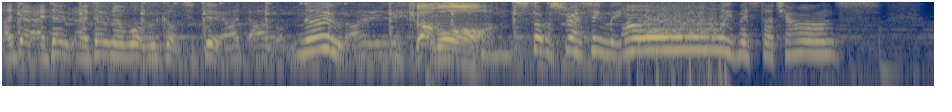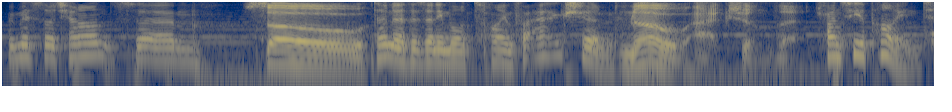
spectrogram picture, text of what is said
I don't, I don't, I don't know what we've got to do. I, I, no! I, Come on. stop stressing me! Oh, we missed our chance! We missed our chance. Um, So, don't know if there's any more time for action. no action then. Fancy a pint?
